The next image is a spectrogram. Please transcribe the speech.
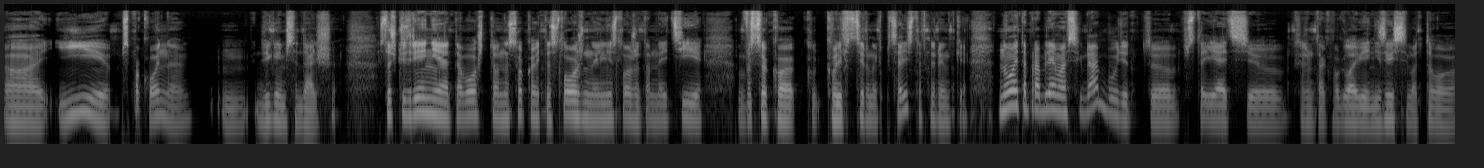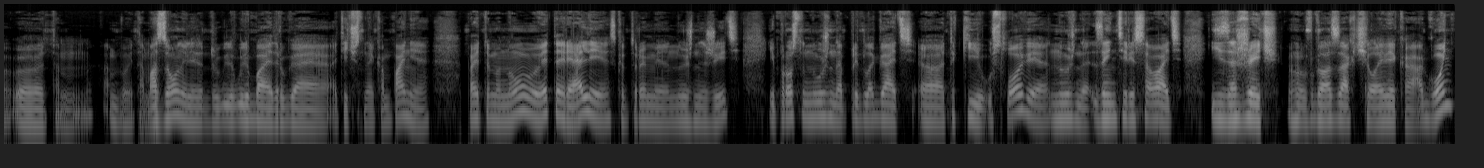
э, и спокойно двигаемся дальше. С точки зрения того, что насколько это сложно или несложно там найти высококвалифицированных специалистов на рынке, ну, эта проблема всегда будет э, стоять, э, скажем так, во главе, независимо от того, э, там, там Озон или друг, любая другая отечественная компания. Поэтому, ну, это реалии, с которыми нужно жить, и просто нужно предлагать э, такие условия, нужно заинтересовать и зажечь в глазах человека огонь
